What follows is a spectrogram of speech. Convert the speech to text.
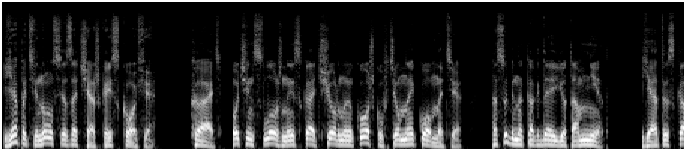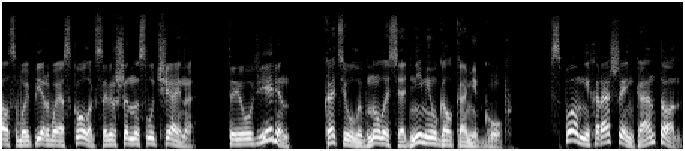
Я потянулся за чашкой с кофе. Кать, очень сложно искать черную кошку в темной комнате, особенно когда ее там нет. Я отыскал свой первый осколок совершенно случайно. Ты уверен? Катя улыбнулась одними уголками губ. «Вспомни хорошенько, Антон.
